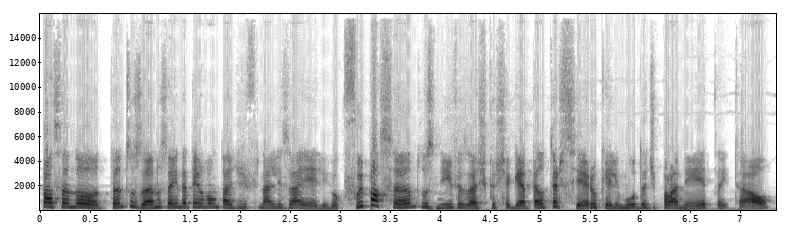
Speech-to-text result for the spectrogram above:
passando tantos anos, ainda tenho vontade de finalizar ele. Eu fui passando os níveis, acho que eu cheguei até o terceiro, que ele muda de planeta e tal.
